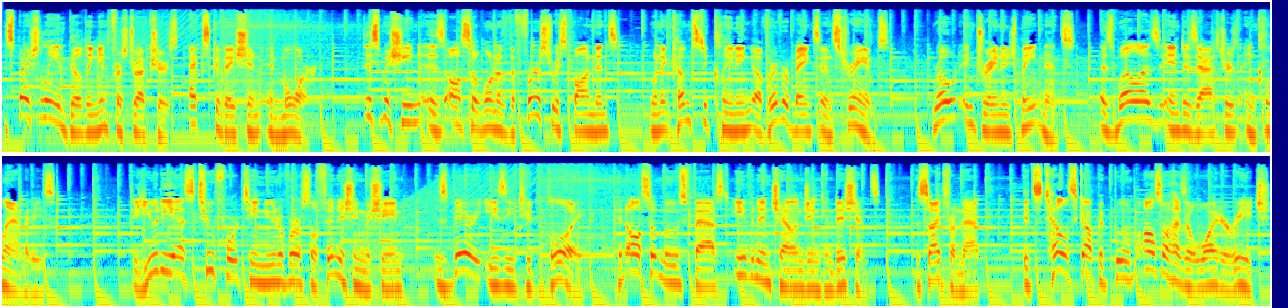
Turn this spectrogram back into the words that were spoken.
especially in building infrastructures, excavation, and more. This machine is also one of the first respondents when it comes to cleaning of riverbanks and streams, road and drainage maintenance, as well as in disasters and calamities. The UDS 214 Universal Finishing Machine is very easy to deploy. It also moves fast even in challenging conditions. Aside from that, its telescopic boom also has a wider reach,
